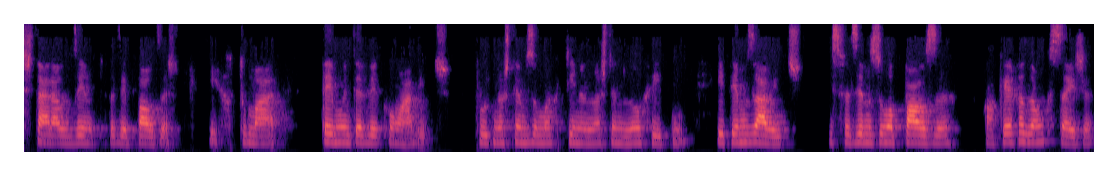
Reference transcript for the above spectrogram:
estar ausente, de fazer pausas e retomar, tem muito a ver com hábitos porque nós temos uma rotina, nós temos um ritmo e temos hábitos. E se fazemos uma pausa, qualquer razão que seja,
